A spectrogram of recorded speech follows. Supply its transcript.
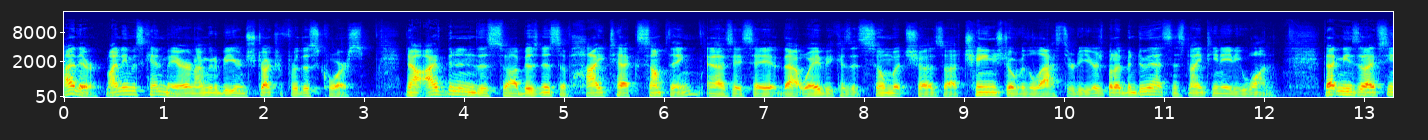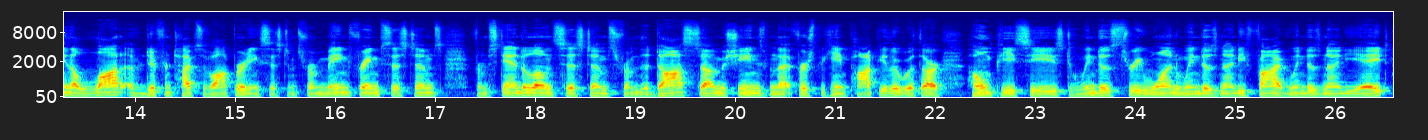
Hi there, my name is Ken Mayer and I'm going to be your instructor for this course. Now I've been in this uh, business of high-tech something, as they say it that way because it's so much has uh, changed over the last 30 years, but I've been doing that since 1981. That means that I've seen a lot of different types of operating systems, from mainframe systems, from standalone systems, from the DOS uh, machines when that first became popular with our home PCs, to Windows 3.1, Windows 95, Windows 98,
